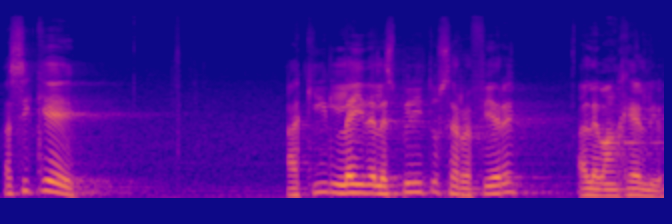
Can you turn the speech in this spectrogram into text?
Así que aquí ley del Espíritu se refiere al Evangelio,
